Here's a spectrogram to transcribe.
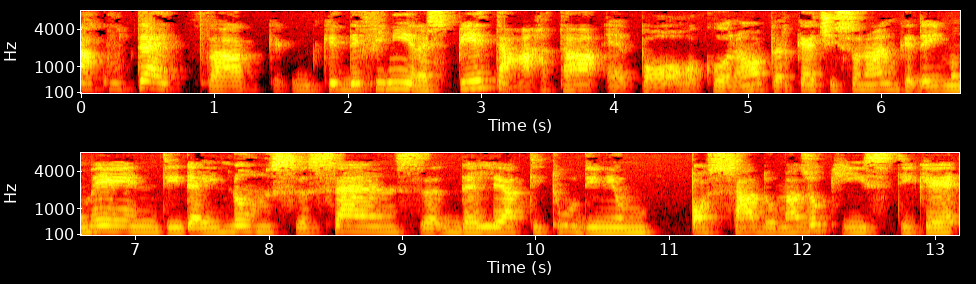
acutezza che, definire spietata è poco, no? Perché ci sono anche dei momenti, dei nonsense, delle attitudini un po' sadomasochistiche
